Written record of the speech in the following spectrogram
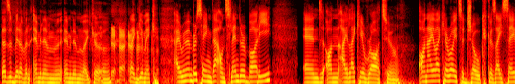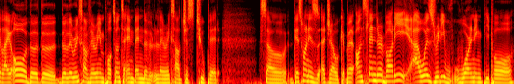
that's a bit of an Eminem Eminem like uh, like gimmick. I remember saying that on Slender Body and on I Like It Raw too. On I Like It Raw, it's a joke because I say like, oh, the, the the lyrics are very important, and then the lyrics are just stupid. So this one is a joke. But on Slender Body, I was really warning people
